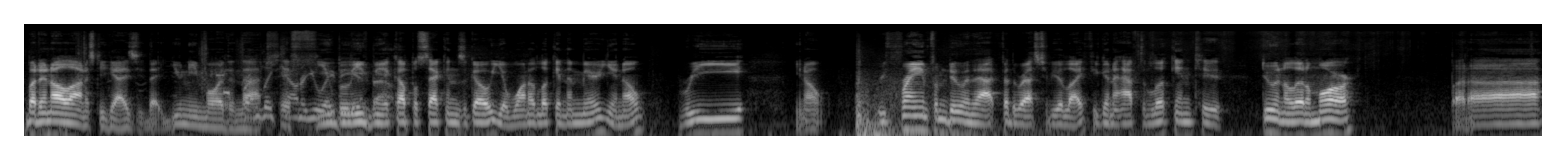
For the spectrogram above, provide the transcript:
But in all honesty, guys, that you need more than that. If you believed me a couple seconds ago, you want to look in the mirror, you know, re, you know, refrain from doing that for the rest of your life. You're going to have to look into doing a little more. But uh,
